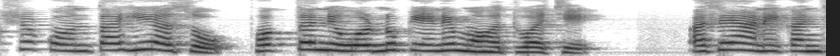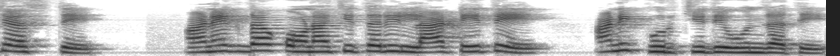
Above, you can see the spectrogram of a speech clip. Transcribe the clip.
पक्ष कोणताही असो फक्त निवडणूक येणे महत्त्वाचे असे अनेकांचे असते. अनेकदा कोणाची तरी लाट येते आणि खुर्ची देऊन जाते.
